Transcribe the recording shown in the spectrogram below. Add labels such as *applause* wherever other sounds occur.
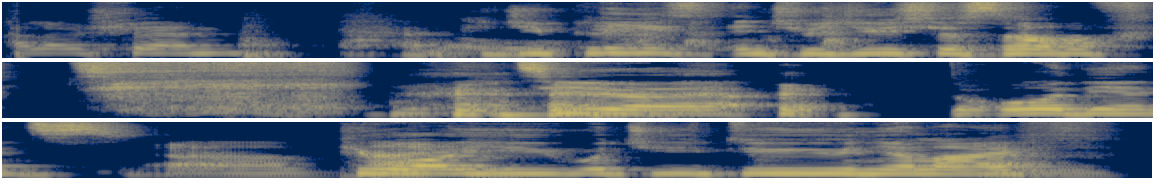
Hello, Shen. Hello. Could you please introduce yourself *laughs* to uh, the audience? Um, Who hi, are you? What do you do in your life?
